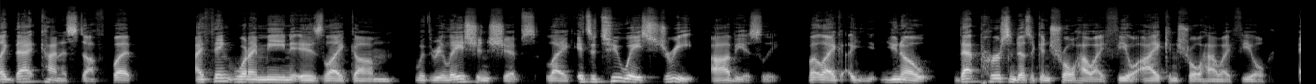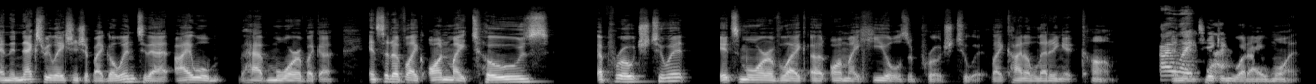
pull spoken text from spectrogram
Like that kind of stuff. But I think what I mean is like um with relationships like it's a two-way street obviously. But like you know that person doesn't control how I feel. I control how I feel and the next relationship I go into that, I will have more of like a instead of like on my toes approach to it, it's more of like a on my heels approach to it, like kind of letting it come. I and like then taking what I want.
